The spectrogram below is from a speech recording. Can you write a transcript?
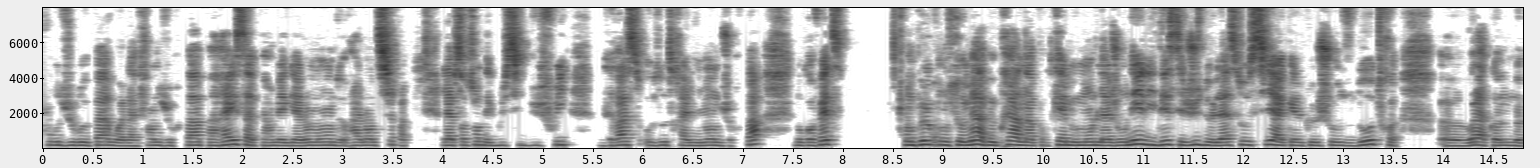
cours du repas ou à la fin du repas, pareil, ça permet également de ralentir l'absorption des glucides du fruit grâce aux autres aliments du repas. Donc en fait, on peut le consommer à peu près à n'importe quel moment de la journée. L'idée, c'est juste de l'associer à quelque chose d'autre, euh, voilà, comme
